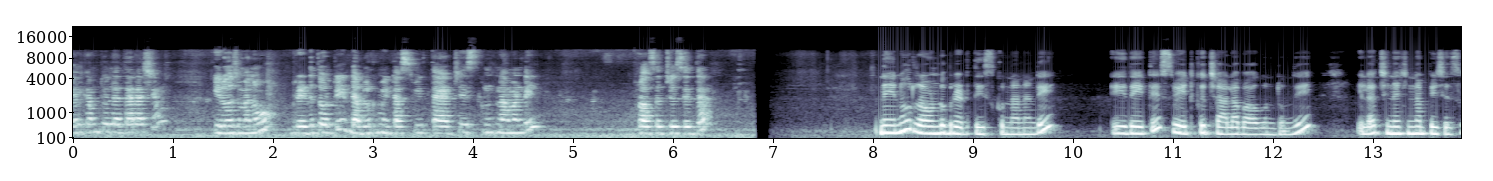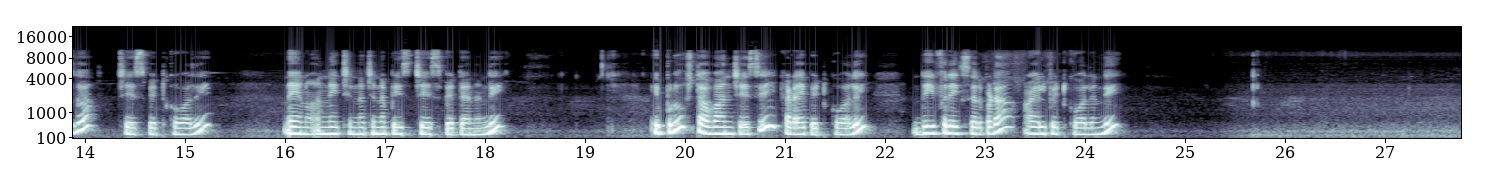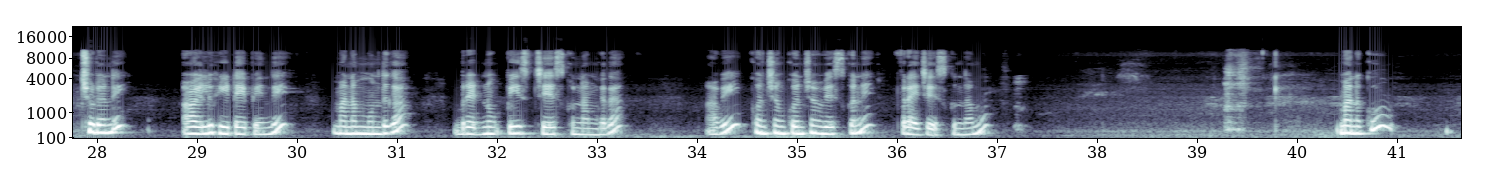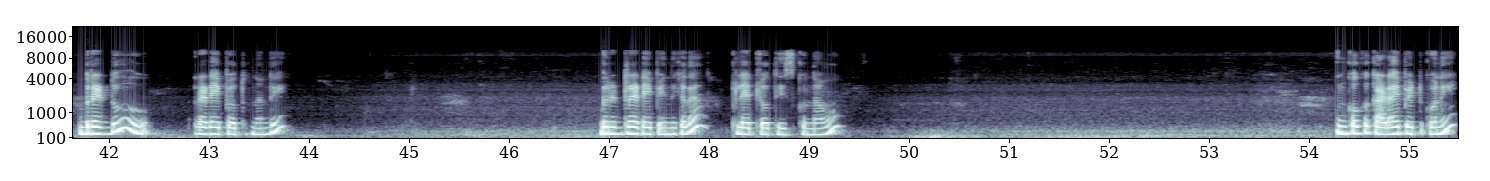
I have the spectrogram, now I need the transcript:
Welcome to Lata రాశం ఈరోజు మనం bread తోటి డబుల్ మీటా స్వీట్ తయారు చేసుకుంటున్నామండి. ప్రాసెస్ చూసేద్దాం. నేను రౌండ్ బ్రెడ్ తీసుకున్నానండి. ఇదైతే స్వీట్కి చాలా బాగుంటుంది. ఇలా చిన్న చిన్న పీసెస్గా చేసి పెట్టుకోవాలి. నేను అన్ని చిన్న చిన్న పీస్ చేసి పెట్టానండి. ఇప్పుడు స్టవ్ ఆన్ చేసి కడాయి పెట్టుకోవాలి. డీప్ ఫ్రైకి సరిపడా ఆయిల్ పెట్టుకోవాలండి. చూడండి. ఆయిల్ హీట్ అయిపోయింది. మనం ముందుగా బ్రెడ్ను పీస్ చేసుకున్నాం కదా అవి కొంచెం కొంచెం వేసుకొని ఫ్రై చేసుకుందాము. మనకు బ్రెడ్ రెడీ అయిపోతుందండి. బ్రెడ్ రెడీ అయిపోయింది కదా ప్లేట్లో తీసుకుందాము. ఇంకొక కడాయి పెట్టుకొని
